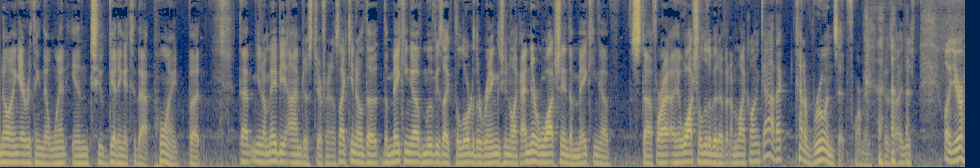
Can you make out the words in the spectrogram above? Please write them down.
knowing everything that went into getting it to that point. But that you know maybe I'm just different. It's like you know the the making of movies like The Lord of the Rings. You know, like I never watched any of the making of stuff, or I, I watched a little bit of it. I'm like, going, God, that kind of ruins it for me because I just Well, you're,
